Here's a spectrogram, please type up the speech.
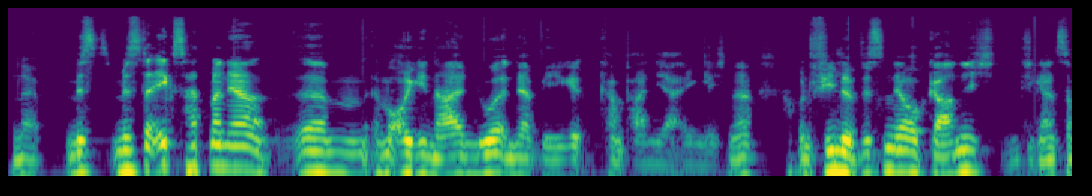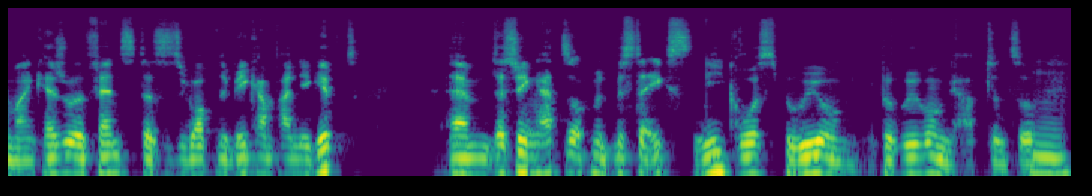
Ne. Mr. X hat man ja ähm, im Original nur in der B-Kampagne eigentlich, ne? Und viele wissen ja auch gar nicht, die ganz normalen Casual-Fans, dass es überhaupt eine B-Kampagne gibt. Ähm, deswegen hat es auch mit Mr. X nie groß Berührung, Berührung gehabt und so. Mhm.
